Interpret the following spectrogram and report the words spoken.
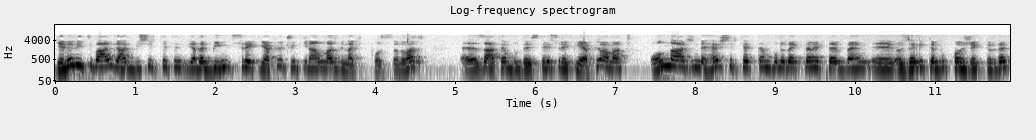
genel itibariyle hani bir şirketin ya da BİM sürekli yapıyor. Çünkü inanılmaz bir nakit pozisyonu var. E, zaten bu desteği sürekli yapıyor ama onun haricinde her şirketten bunu beklemek de ben e, özellikle bu konjektürde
